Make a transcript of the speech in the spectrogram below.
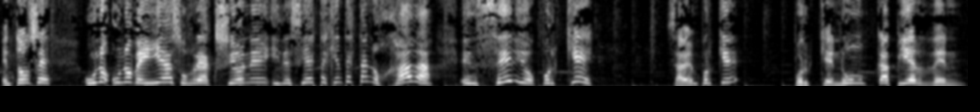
Entonces, uno, uno veía sus reacciones y decía, esta gente está enojada, en serio, ¿por qué? ¿Saben por qué? Porque nunca pierden.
